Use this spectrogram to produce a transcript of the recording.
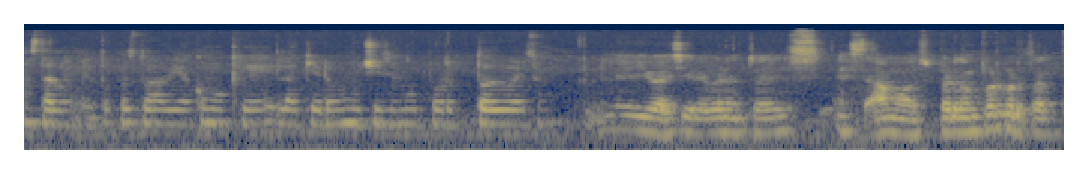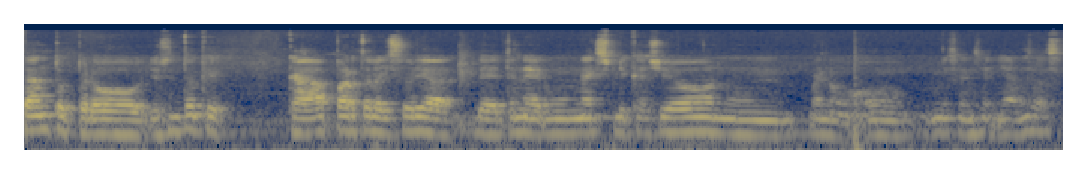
hasta el momento pues todavía como que la quiero muchísimo por todo eso. Le iba a decir, bueno, entonces estamos, perdón por cortar tanto, pero yo siento que cada parte de la historia debe tener una explicación, un, bueno, o mis enseñanzas.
